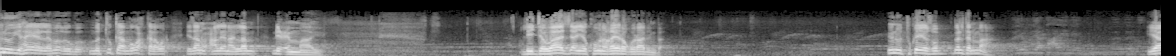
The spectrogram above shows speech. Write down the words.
Inuu yahayna lama ogo matukaa ma wax kala war. Idan waxaan leenahay lam dhici maayo. Ljawaazi an yakuuna hayra quraabinba inuu tukaya soo beltan ma aha ya.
